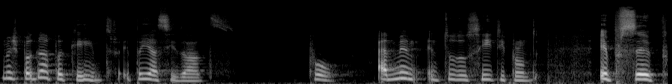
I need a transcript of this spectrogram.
Mas pagar paquímetro é para ir à cidade, pô, é mesmo em todo o sítio pronto. Eu percebo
